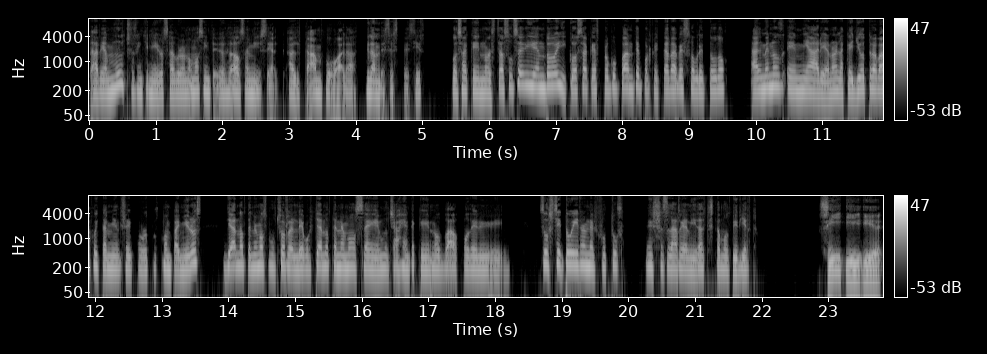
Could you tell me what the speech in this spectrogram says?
había muchos ingenieros agrónomos interesados en irse al campo, a las grandes especies, cosa que no está sucediendo y cosa que es preocupante porque cada vez, sobre todo, al menos en mi área, ¿no? En la que yo trabajo y también sé por otros compañeros, ya no tenemos muchos relevos, ya no tenemos eh, mucha gente que nos va a poder eh, sustituir en el futuro. Esa es la realidad que estamos viviendo. Sí, y, eh,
